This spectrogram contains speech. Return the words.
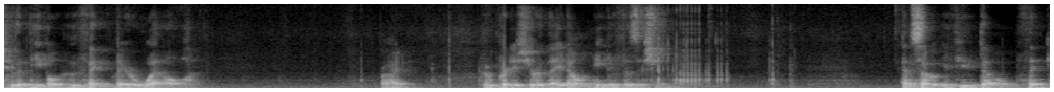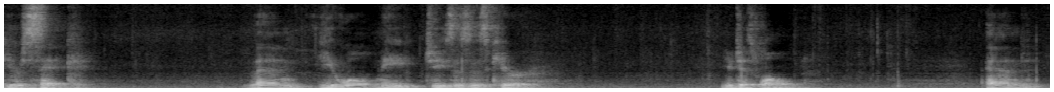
to the people who think they're well. Right? Who are pretty sure they don't need a physician. And so if you don't think you're sick, then you won't need Jesus' cure. You just won't. And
